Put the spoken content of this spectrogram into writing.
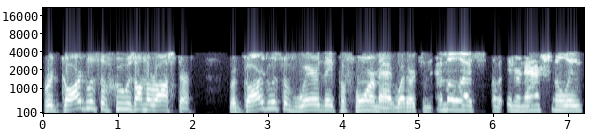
Regardless of who is on the roster, regardless of where they perform at, whether it's an MLS uh, internationally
